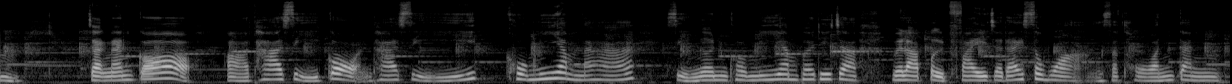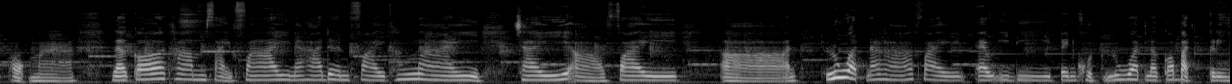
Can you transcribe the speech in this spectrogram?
ม จากนั้นก็าทาสีก่อนทาสี โครเมียมนะคะ สีเงินโครเมียมเพื่อที่จะเวลาเปิดไฟจะได้สว่างสะท้อนกันออกมา แล้วก็ทำสายไฟนะคะ เดินไฟข้างใน ใช้อ่าไฟอ่าลวดนะคะ ไฟ LED เป็นขดลวดแล้วก็บัตรกรี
